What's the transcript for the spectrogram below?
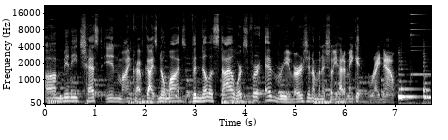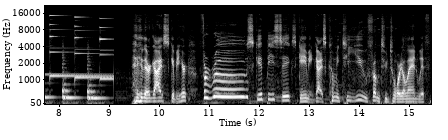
a mini chest in Minecraft. Guys, no mods, vanilla style works for every version. I'm to show you how to make it right now. Hey there guys, Skippy here for Room Skippy 6 Gaming. Guys, coming to you from Tutorial Land with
